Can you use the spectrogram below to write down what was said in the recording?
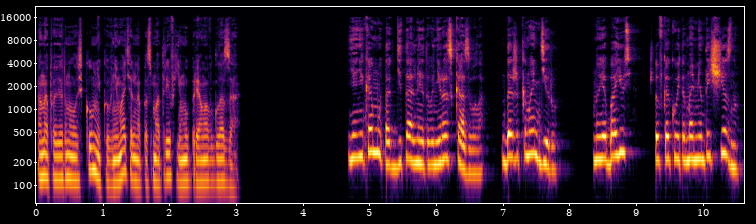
Она повернулась к умнику, внимательно посмотрев ему прямо в глаза. «Я никому так детально этого не рассказывала, даже командиру. Но я боюсь, что в какой-то момент исчезну,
